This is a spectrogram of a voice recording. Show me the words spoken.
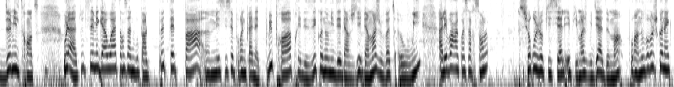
2030. Euh, Oula, toutes ces mégawatts, hein, ça ne vous parle peut-être pas, euh, mais si c'est pour une planète plus propre et des économies d'énergie, eh bien moi je vote oui. Allez voir à quoi ça ressemble sur Rouge officiel. Et puis moi, je vous dis à demain pour un nouveau Rouge Connect.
